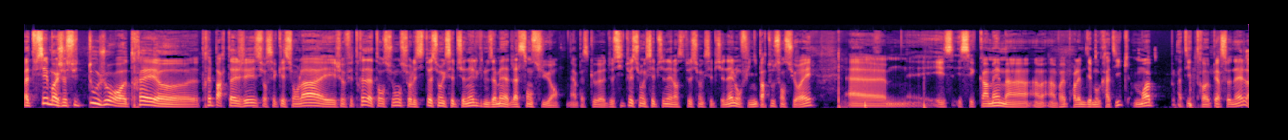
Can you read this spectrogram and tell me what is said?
Bah, tu sais, moi, je suis toujours euh, très, euh, très partagé sur ces questions-là et je fais très attention sur les situations exceptionnelles qui nous amènent à de la censure. Hein, parce que de situation exceptionnelle en situation exceptionnelle, on finit par tout censurer. Euh, et, c'est quand même un, vrai problème démocratique. Moi, à titre personnel,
